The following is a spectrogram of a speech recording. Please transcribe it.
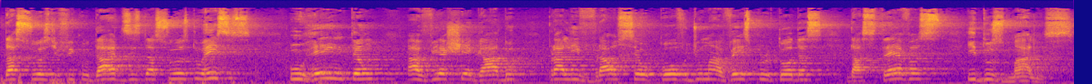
das suas dificuldades e das suas doenças. O rei então havia chegado para livrar o seu povo de uma vez por todas das trevas e dos males.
